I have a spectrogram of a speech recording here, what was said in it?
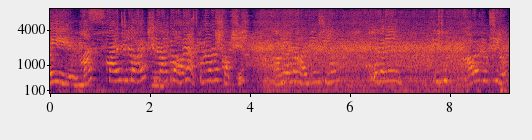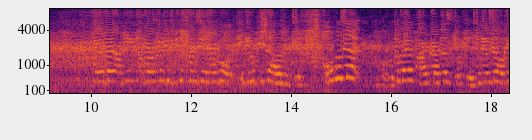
ওই মাস ফায়ার যেটা হয়, সেটা হয়তো হবে, আজকে আমরা সব শেষ। আমি আমার হাজবেন্ড ছিলাম। ওখানে কিছু আওয়াজ হচ্ছিল এবার আমি আমার হাজবেন্ডকে জিজ্ঞেস করেছি হ্যাঁ গো, এগুলো কিসের আওয়াজ হচ্ছে? ও বলছে, হতে পারে ফায়ার ক্র্যাকার্স কেউ খেলতে খেলতে হবে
